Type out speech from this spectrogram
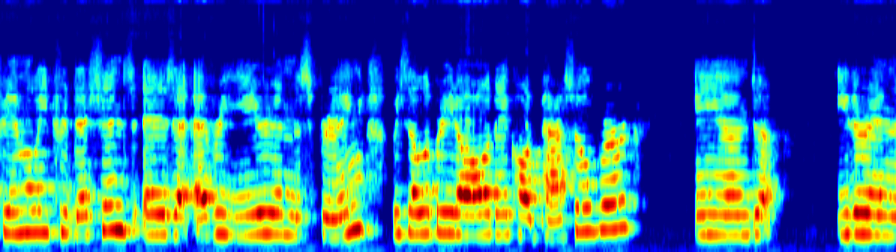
family traditions is that every year in the spring we celebrate a holiday called Passover, and either in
